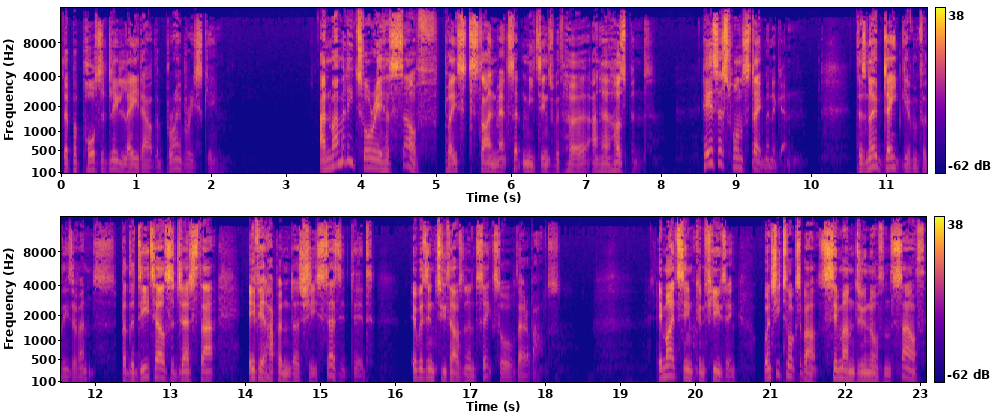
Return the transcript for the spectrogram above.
that purportedly laid out the bribery scheme. And Mamadie Toure herself placed Steinmetz at meetings with her and her husband. Here's her sworn statement again. There's no date given for these events, but the details suggest that, if it happened as she says it did, it was in 2006 or thereabouts. It might seem confusing. When she talks about Simandou North and South,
